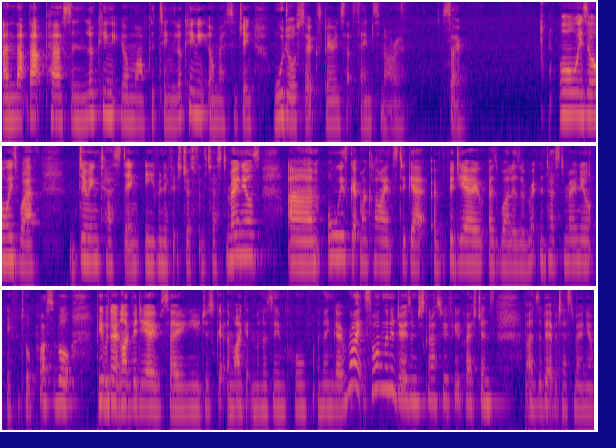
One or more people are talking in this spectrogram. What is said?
And that that person looking at your marketing, looking at your messaging, would also experience that same scenario. So, Always, always worth doing testing, even if it's just for the testimonials. Um, always get my clients to get a video as well as a written testimonial, if at all possible. People don't like video, so you just get them. I get them on a Zoom call and then go right. So what I'm going to do is I'm just going to ask you a few questions as a bit of a testimonial.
